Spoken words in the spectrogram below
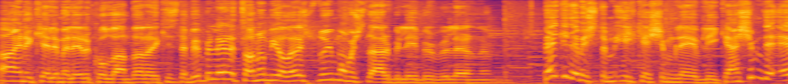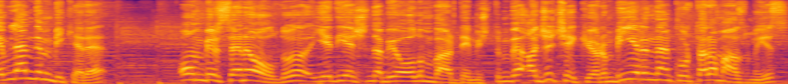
Aynı kelimeleri kullandılar ikisi de. Birbirlerini tanımıyorlar. Hiç duymamışlar bile birbirlerini. Peki demiştim ilk eşimle evliyken. Şimdi evlendim bir kere. 11 sene oldu. 7 yaşında bir oğlum var demiştim ve acı çekiyorum. Bir yerinden kurtaramaz mıyız?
